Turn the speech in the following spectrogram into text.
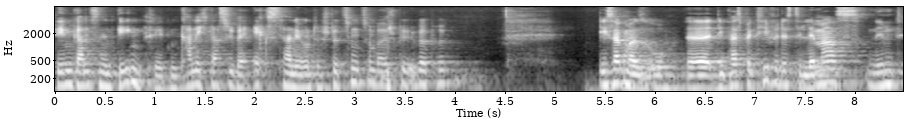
dem Ganzen entgegentreten? Kann ich das über externe Unterstützung zum Beispiel überbrücken? Ich sag mal so, äh, die Perspektive des Dilemmas nimmt,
